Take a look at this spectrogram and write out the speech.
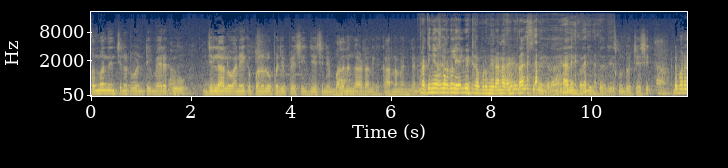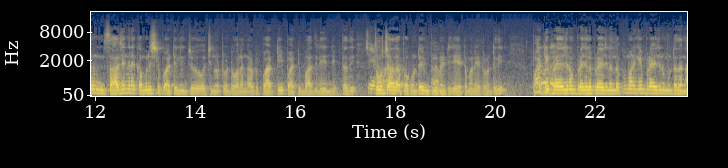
సంబంధించినటువంటి మేరకు జిల్లాలో అనేక పనులు ఒప్పజెప్పేసి ఇది చేసి నేను బదనం కావడానికి కారణమైన కానీ ప్రతి నియోజకవర్గంలో ఏలు పెట్టినప్పుడు మీరు అన్నది చేసుకుంటూ వచ్చేసి. అంటే మనం సహజంగానే కమ్యూనిస్ట్ పార్టీ నుంచి వచ్చినటువంటి వాళ్ళం కాబట్టి పార్టీ పార్టీ బాధ్యులు ఏం చెప్తే అది తూచా తప్పకుండా ఇంప్లిమెంట్ చేయటం అనేటువంటిది. పార్టీ ప్రయోజనం ప్రజల ప్రయోజనం తప్ప మనకేం ప్రయోజనం ఉంటుందన్న?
